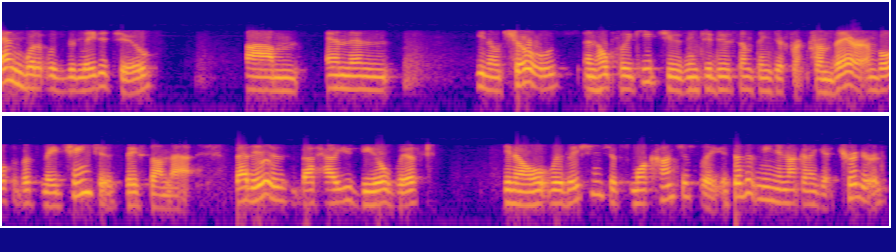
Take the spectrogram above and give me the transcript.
and what it was related to. Um, and then, you know, chose and hopefully keep choosing to do something different from there. And both of us made changes based on that. That is about how you deal with, you know, relationships more consciously. It doesn't mean you're not going to get triggered.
